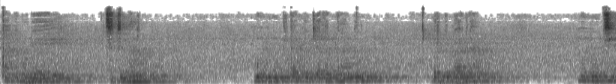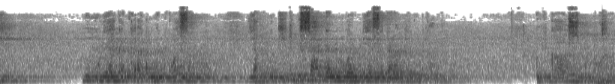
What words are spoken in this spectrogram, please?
Kami boleh sejenak menghentikan kegiatan kami beribadah, memuji, memuliakan keagungan kuasamu yang begitu besar dan luar biasa dalam hidup kami. Engkau sungguh Tuhan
